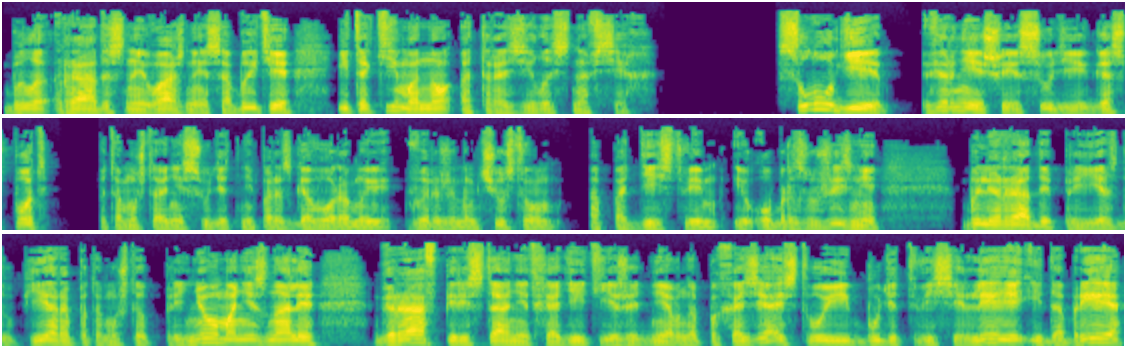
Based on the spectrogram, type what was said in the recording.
было радостное важное событие, и таким оно отразилось на всех. Слуги, вернейшие судьи господ, потому что они судят не по разговорам и выраженным чувствам, а по действиям и образу жизни – были рады приезду Пьера, потому что при нем, они знали, граф перестанет ходить ежедневно по хозяйству и будет веселее и добрее,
